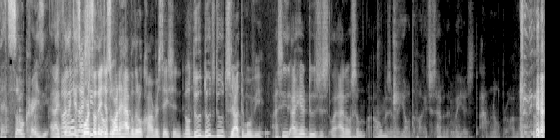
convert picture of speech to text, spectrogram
That's so crazy, and I feel I like know, it's I more see- so they no, just no. want to have a little conversation No, dude, dudes do it too. throughout the movie. I see. I hear dudes just like I know some homies are like, "Yo, what the fuck? It just happened." Like, I, just, I don't know, bro. I'm, I'm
